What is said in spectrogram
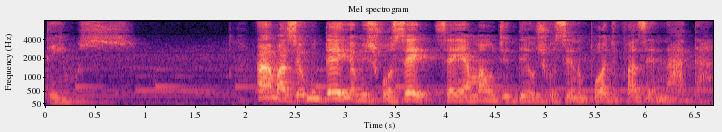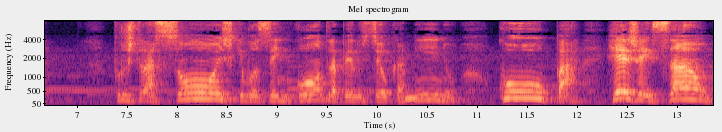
Deus. Ah, mas eu mudei, eu me esforcei. Sem a mão de Deus você não pode fazer nada. Frustrações que você encontra pelo seu caminho, culpa, rejeição,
